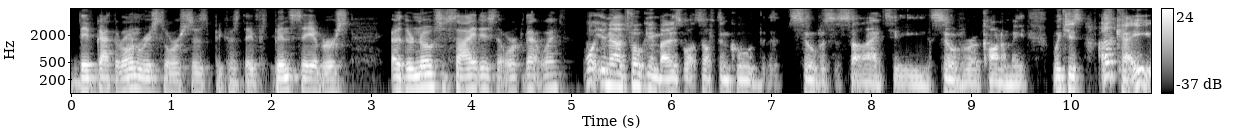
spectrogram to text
They've got their own resources because they've been savers are there no societies that work that way? What you're now talking about is what's often called the silver society, the silver economy, which is okay.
